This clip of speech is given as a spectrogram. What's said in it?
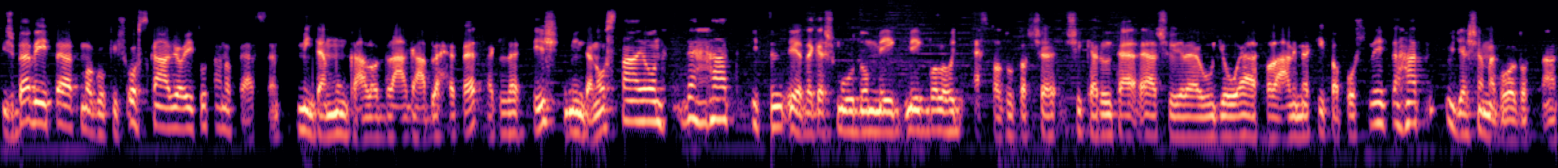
kis bevételt, maguk is oszkárjait, utána persze minden munkálat drágább lehetett, meg lett is, minden osztályon, de hát itt érdekes módon még, még valahogy ezt az utat se sikerült el, elsőre úgy jó eltalálni, meg kitaposni, de hát ügyesen megoldották.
